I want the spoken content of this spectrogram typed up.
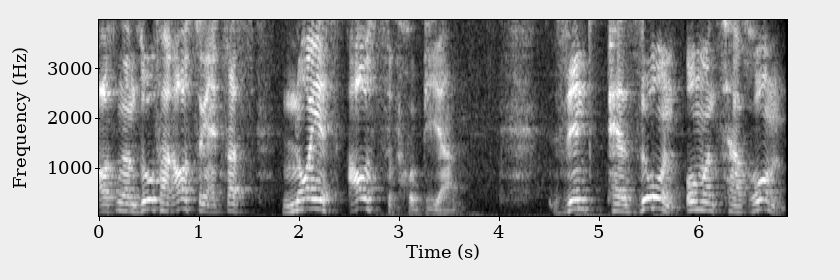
aus unserem Sofa rauszugehen, etwas Neues auszuprobieren, sind Personen um uns herum,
